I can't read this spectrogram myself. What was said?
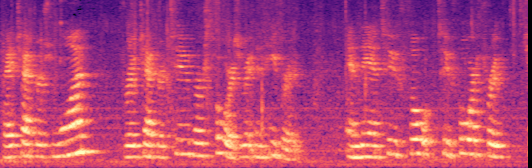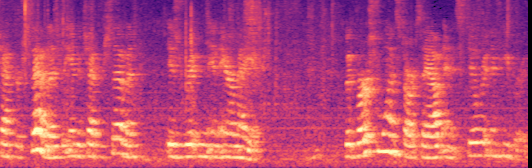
Okay, chapters 1 through chapter 2, verse 4 is written in Hebrew. And then 2 4, 2, 4 through chapter 7, the end of chapter 7, is written in Aramaic. But verse 1 starts out and it's still written in Hebrew.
